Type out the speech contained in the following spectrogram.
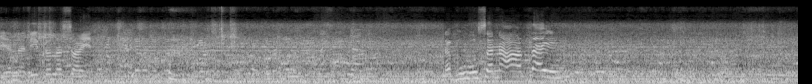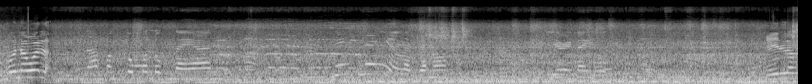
Yan na dito na side. Nabuhusan na ata eh. O nawala. Na pag tumunog na yan. Same lang yan na gano'n. Year na yun. Ngayon lang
